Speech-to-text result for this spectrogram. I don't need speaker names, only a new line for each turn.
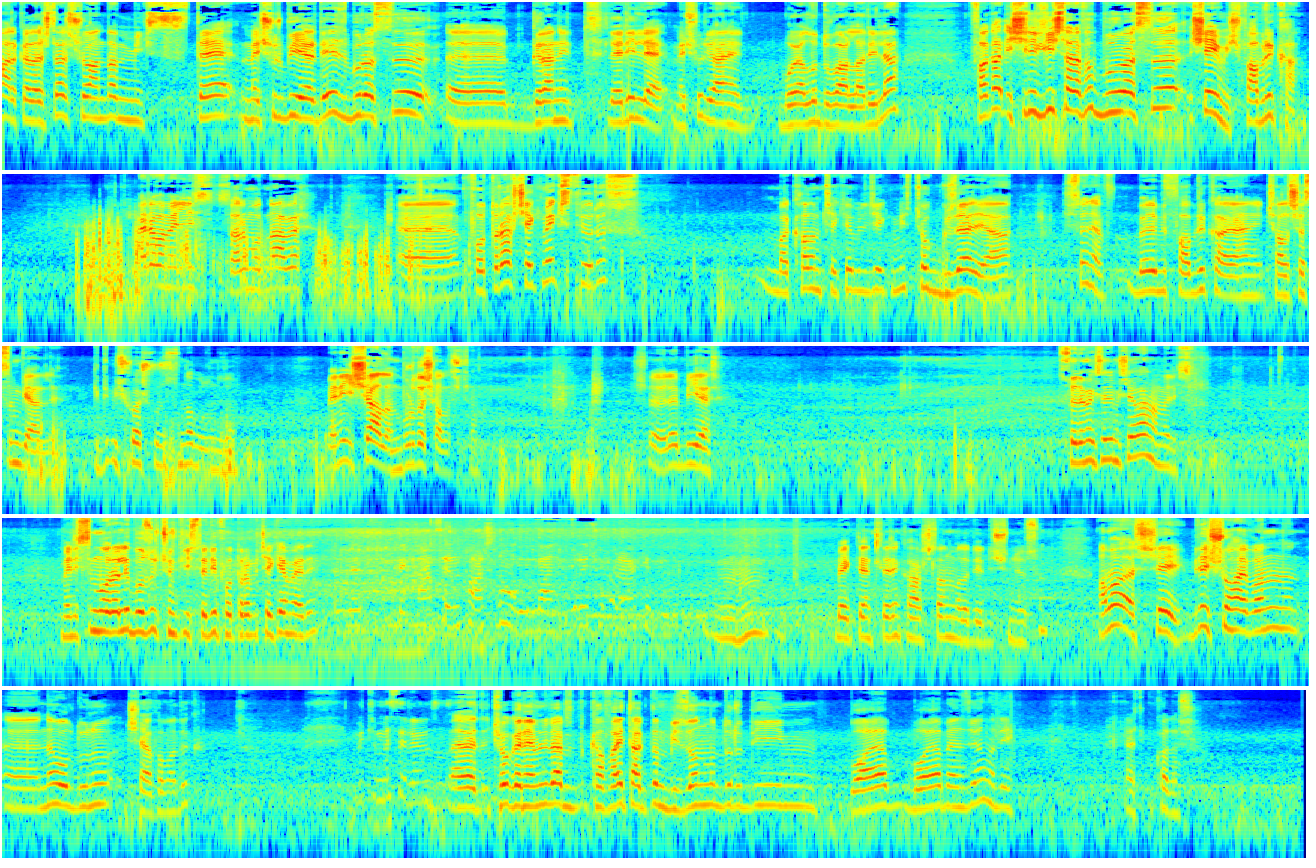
Arkadaşlar şu anda Mix'te meşhur bir yerdeyiz. Burası e, granitleriyle meşhur yani boyalı duvarlarıyla. Fakat işin ilginç tarafı burası şeymiş fabrika. Merhaba Melis, Sarı Mod ne haber? E, fotoğraf çekmek istiyoruz. Bakalım çekebilecek miyiz? Çok güzel ya. Düşünsene böyle bir fabrika yani çalışasım geldi. Gidip iş başvurusunda bulunacağım. Beni işe alın burada çalışacağım. Şöyle bir yer. Söylemek istediğin bir şey var mı Melis? Melis'in morali bozuk çünkü istediği fotoğrafı çekemedi.
Evet, beklentilerimi karşılamadı. Ben burayı çok merak ediyorum.
Hı hı. Beklentilerin karşılanmadı diye düşünüyorsun. Ama şey bir de şu hayvanın e, ne olduğunu şey yapamadık.
Bütün meselemiz bu.
Evet çok önemli. Ben kafayı taktım. Bizon mudur diyeyim. Boğaya, boğaya benziyor ama değil. Evet bu kadar.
